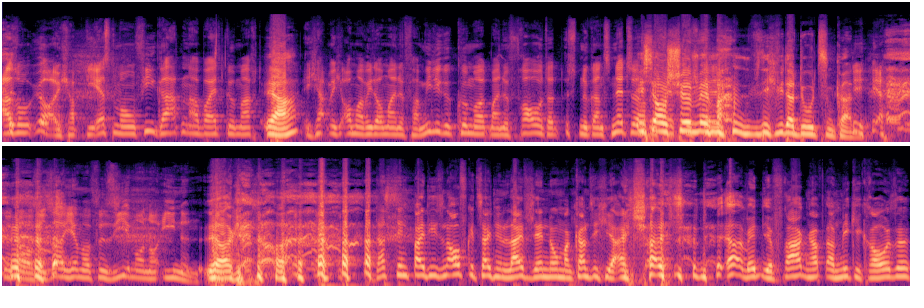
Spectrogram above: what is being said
Also, ja, ich habe die ersten Wochen viel Gartenarbeit gemacht. Ja. Ich habe mich auch mal wieder um meine Familie gekümmert. Meine Frau, das ist eine ganz nette. Ist ja auch schön, wenn man sich wieder duzen kann. Ja, genau. Sonst sage ich immer für sie immer noch Ihnen. Ja, genau. Das sind bei diesen aufgezeichneten Live-Sendungen, man kann sich hier einschalten. Ja, wenn ihr Fragen habt an Mickey Krause.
